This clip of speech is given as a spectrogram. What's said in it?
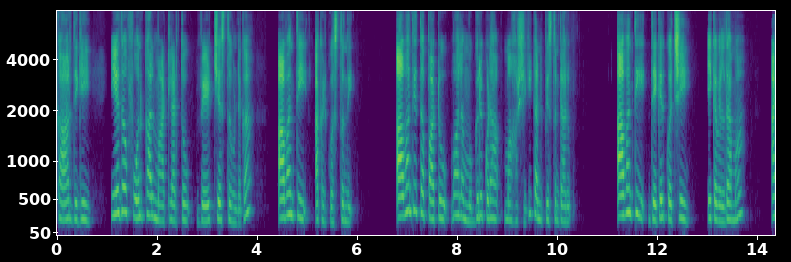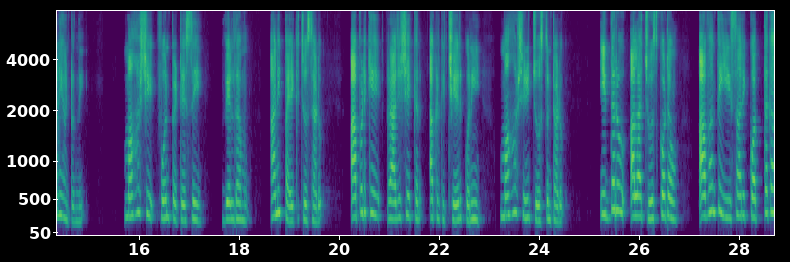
కార్ దిగి ఏదో ఫోన్ కాల్ మాట్లాడుతూ వెయిట్ చేస్తూ ఉండగా అవంతి అక్కడికి వస్తుంది. అవంతితో పాటు వాళ్ళ ముగ్గురు కూడా మహర్షికి కనిపిస్తుంటారు. అవంతి దగ్గరికి వచ్చి ఇక వెళ్దామా? అని అంటుంది. మహర్షి ఫోన్ పెట్టేసి వెళ్దాము అని పైకి చూశాడు. అప్పటికే రాజశేఖర్ అక్కడికి చేరుకొని మహర్షిని చూస్తుంటాడు. ఇద్దరూ అలా చూసుకోవటం అవంతి ఈసారి కొత్తగా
